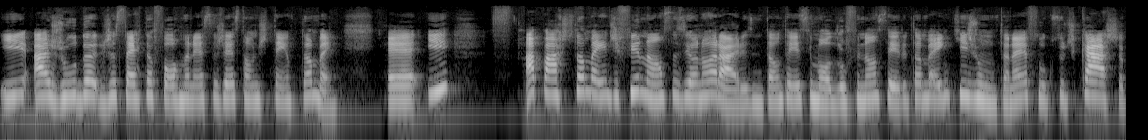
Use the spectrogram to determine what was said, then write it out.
e ajuda, de certa forma, nessa gestão de tempo também. É, e a parte também de finanças e honorários. Então, tem esse módulo financeiro também que junta, né? Fluxo de caixa,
